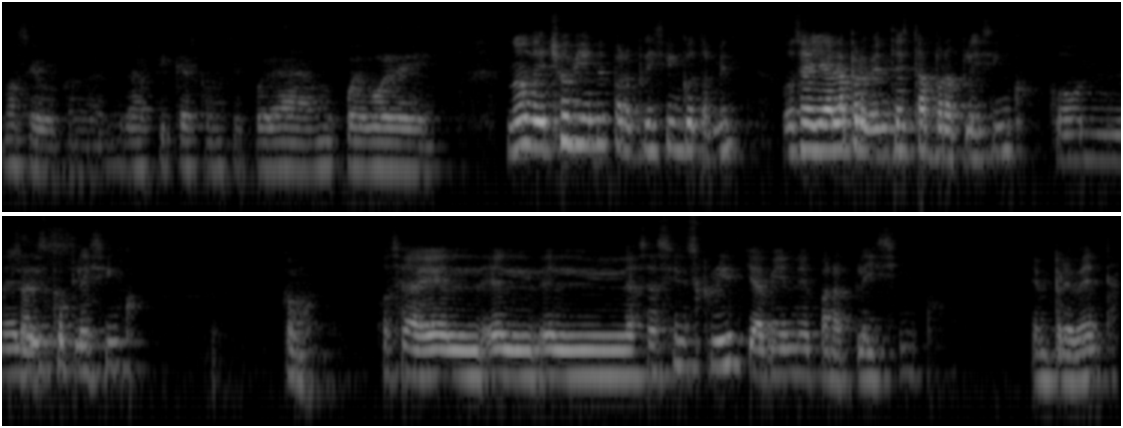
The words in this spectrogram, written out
No sé, güey, con las gráficas como si fuera un juego de. No, de hecho viene para Play 5 también. O sea, ya la preventa está para Play 5, con el O sea, disco Play 5. O sea, el, el, el Assassin's Creed ya viene para Play 5, en preventa.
